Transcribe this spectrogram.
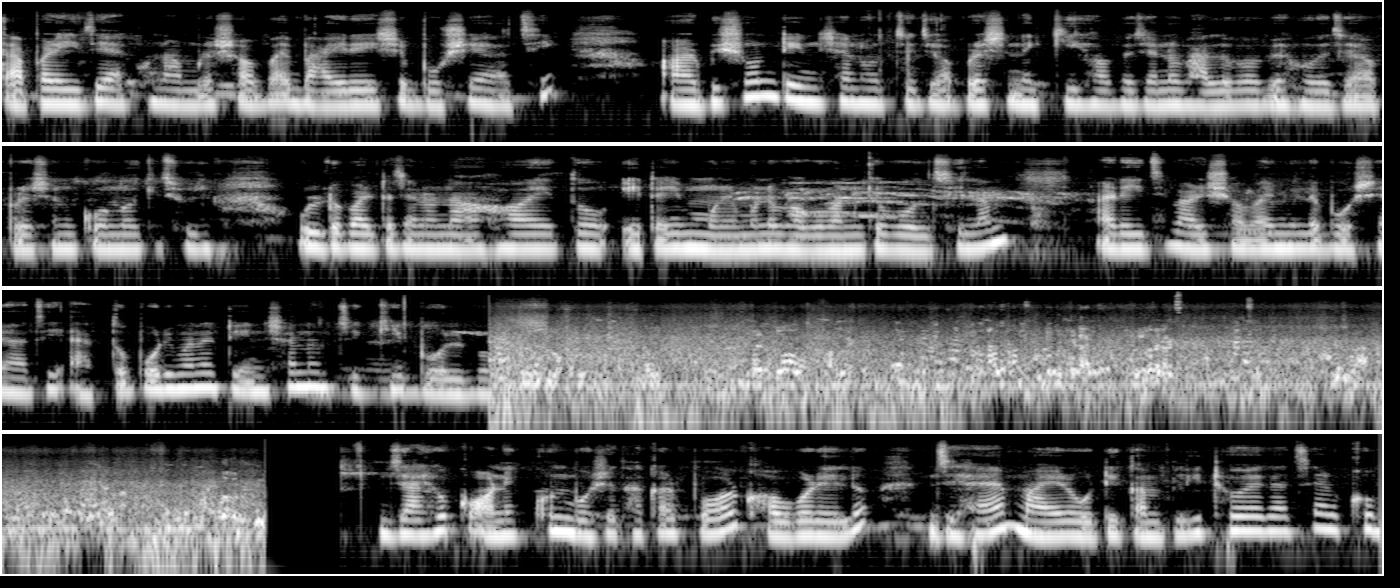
তারপর এই যে এখন আমরা সবাই বাইরে এসে বসে আছি। আর ভীষণ টেনশান হচ্ছে যে অপারেশনে কি হবে যেন ভালোভাবে হয়ে যায়। অপারেশন কোনো কিছু উল্টোপাল্টা যেন না হয়। তো এটাই মনে মনে ভগবানকে বলছিলাম। আর এই যে বাড়ির সবাই মিলে বসে আছি। এত পরিমাণে টেনশান হচ্ছে, কি বলব? যাই হোক, অনেকক্ষণ বসে থাকার পর খবর এলো যে হ্যাঁ মায়ের ওটি কমপ্লিট হয়ে গেছে আর খুব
